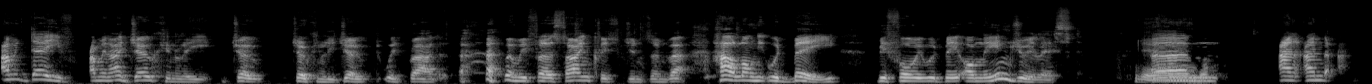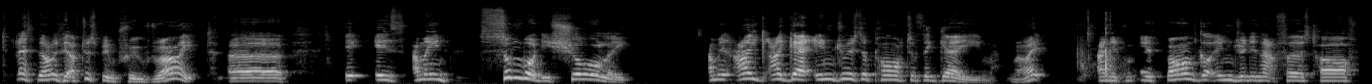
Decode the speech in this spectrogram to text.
I mean, Dave. I mean, I jokingly joke, jokingly joked with Brad when we first signed Kristiansen about how long it would be before he would be on the injury list. Yeah. Um, and and let's be honest with you, I've just been proved right. Uh, it is. I mean, somebody surely. I mean, I I get injuries are part of the game, right? And if if Barnes got injured in that first half,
